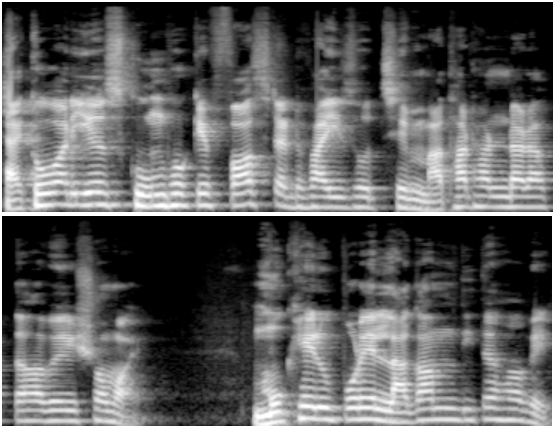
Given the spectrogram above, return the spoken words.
অ্যাকোয়ারিয়াস কুম্ভকে ফার্স্ট অ্যাডভাইস হচ্ছে, মাথা ঠান্ডা রাখতে হবে এই সময়। মুখের উপরে লাগাম দিতে হবে।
